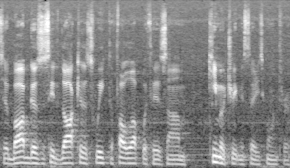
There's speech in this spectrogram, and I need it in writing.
So Bob goes to see the doctor this week to follow up with his um, chemo treatments that he's going through.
